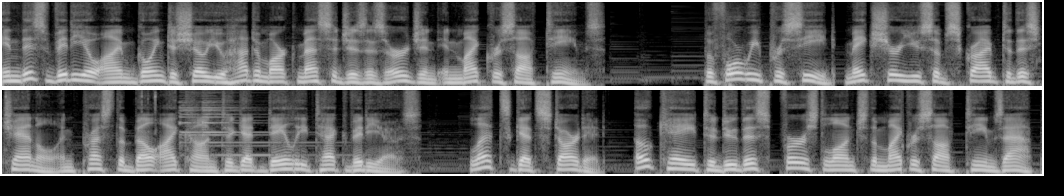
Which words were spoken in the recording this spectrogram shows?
In this video I'm going to show you how to mark messages as urgent in Microsoft Teams. Before we proceed, make sure you subscribe to this channel and press the bell icon to get daily tech videos. Let's get started. Okay to do this, first launch the Microsoft Teams app.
